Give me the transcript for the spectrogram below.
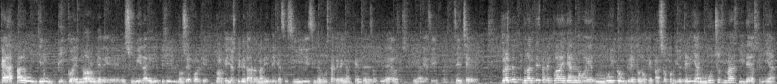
cada Halloween tiene un pico enorme de, de subida y, y, lo sé porque, porque yo estoy viendo las analíticas y sí, sí me gusta que vengan gente de esos videos, y así, sí, chévere. Durante, esta temporada ya no es muy concreto lo que pasó, porque yo tenía muchos más videos. Tenía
